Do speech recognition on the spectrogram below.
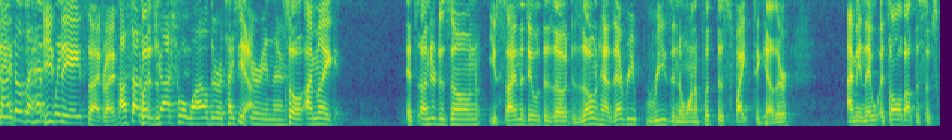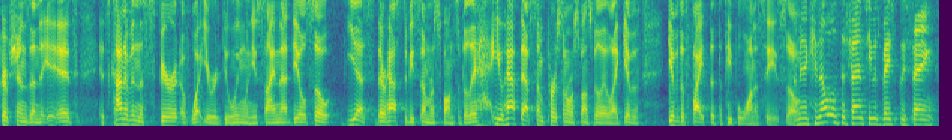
outside he's, of a heavyweight, he's the A side, right? outside But of a Joshua Wilder or Tyson yeah. Fury in there. So I'm like, it's under DAZN. You sign the deal with DAZN. The zone has every reason to want to put this fight together. I mean, they, it's all about the subscriptions, and it- it's it's kind of in the spirit of what you were doing when you signed that deal. So yes, there has to be some responsibility. You have to have some personal responsibility, like give give the fight that the people want to see. So I mean, in Canelo's defense, he was basically saying,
